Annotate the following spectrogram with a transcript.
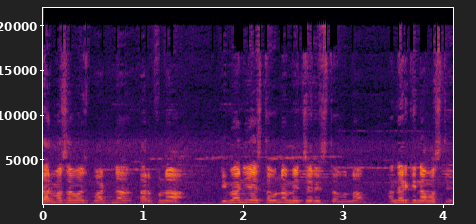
ధర్మ సమాజ్ పార్టీ తరఫున డిమాండ్ చేస్తూ ఉన్నాం హెచ్చరిస్తూ ఉన్నాం. అందరికీ నమస్తే.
